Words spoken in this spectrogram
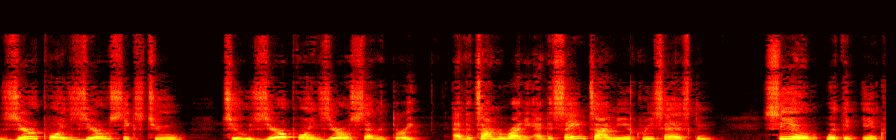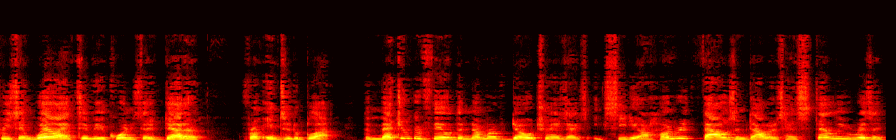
0.062 to 0.073 at the time of writing. At the same time, the increase has concealed with an increase in whale activity according to the data from IntoTheBlock. The metric revealed the number of Doge transactions exceeding $100,000 has steadily risen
